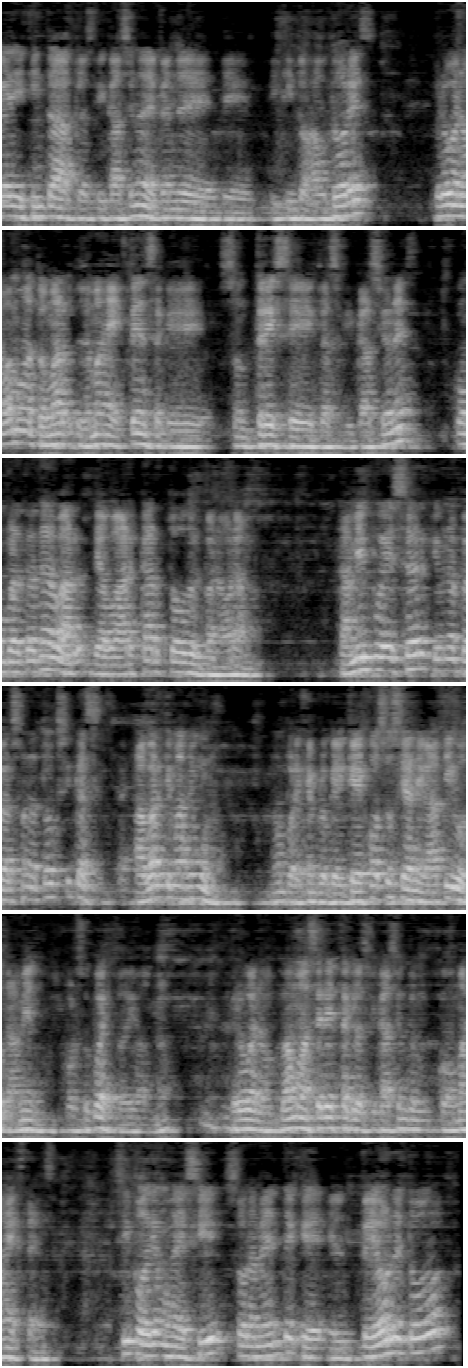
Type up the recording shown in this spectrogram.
que hay distintas clasificaciones, depende de, distintos autores. Pero bueno, vamos a tomar la más extensa, que son 13 clasificaciones, como para tratar de abarcar todo el panorama. También puede ser que una persona tóxica abarque más de uno. ¿no? Por ejemplo, que el quejoso sea negativo también, por supuesto, digamos. ¿no? Pero bueno, vamos a hacer esta clasificación como más extensa. Sí podríamos decir solamente que el peor de todos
